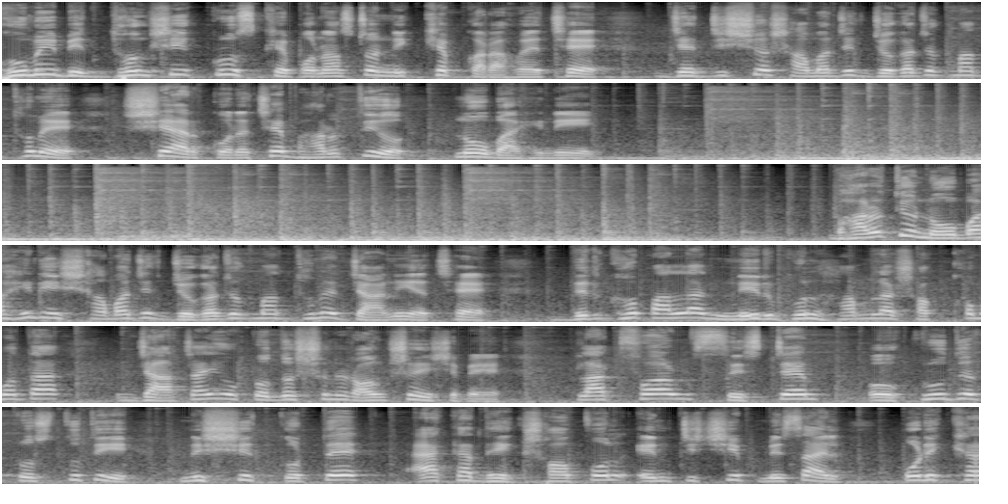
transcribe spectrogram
ভূমি বিধ্বংসী ক্রুজ ক্ষেপণাস্ত্র নিক্ষেপ করা হয়েছে, যে দৃশ্য সামাজিক যোগাযোগ মাধ্যমে শেয়ার করেছে ভারতীয় নৌবাহিনী। ভারতীয় নৌবাহিনী সামাজিক যোগাযোগ মাধ্যমে জানিয়েছে দীর্ঘপাল্লার নির্ভুল হামলা সক্ষমতা যাচাই ও প্রদর্শনের অংশ হিসেবে প্ল্যাটফর্ম, সিস্টেম ও ক্রুদের প্রস্তুতি নিশ্চিত করতে একাধিক সফল এন্টিশিপ মিসাইল পরীক্ষা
